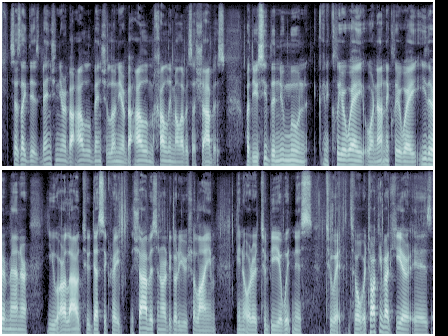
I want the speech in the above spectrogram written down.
says like this: Ben Shnir Ba'alul, Ben Shalonir Ba'alul, Mechalim Alavas Shabbos. Whether you see the new moon in a clear way or not in a clear way, either manner, you are allowed to desecrate the Shabbos in order to go to Yerushalayim in order to be a witness to it. So what we're talking about here is,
